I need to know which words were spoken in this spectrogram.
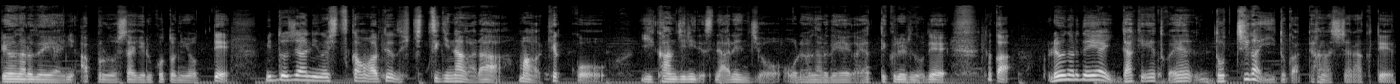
レオナルド AI にアップロードしてあげることによって、ミッドジャーニーの質感をある程度引き継ぎながら、まあ結構いい感じにですね、アレンジをレオナルド AI がやってくれるので、なんか、レオナルド AI だけとか、え、どっちがいいとかって話じゃなくて、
